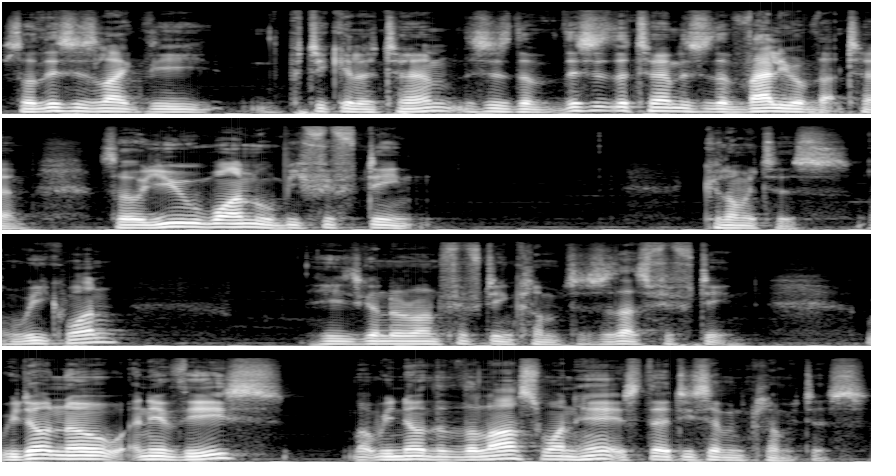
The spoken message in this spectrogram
So this is like the particular term. This is the this is the term. This is the value of that term. So u1 will be 15 kilometers on week one. He's going to run 15 kilometers. So that's 15. We don't know any of these, but we know that the last one here is 37 kilometers.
